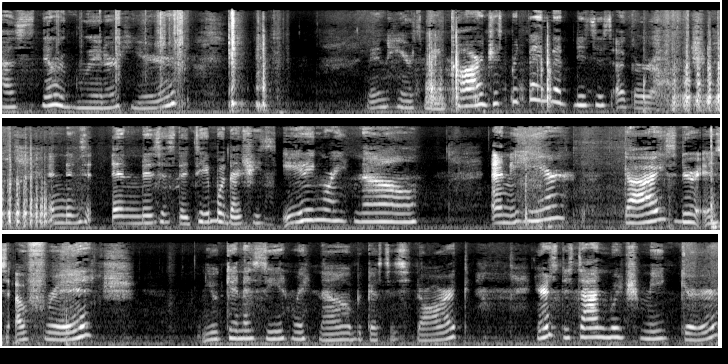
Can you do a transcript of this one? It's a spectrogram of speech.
has still glitter here. Then here's my car. Just pretend that this is a garage. And this, and this is the table that she's eating right now. And here, guys, there is a fridge. You cannot see it right now because it's dark. Here's the sandwich maker.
